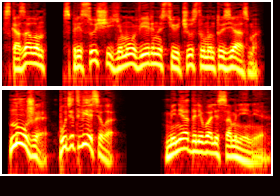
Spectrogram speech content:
сказал он с присущей ему уверенностью и чувством энтузиазма. «Ну же, будет весело!» Меня одолевали сомнения.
